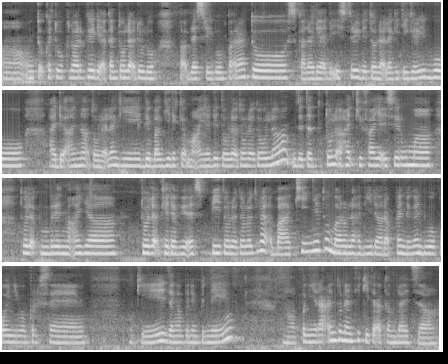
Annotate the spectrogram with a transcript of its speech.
Uh, untuk ketua keluarga dia akan tolak dulu 14,400 kalau dia ada isteri dia tolak lagi 3,000 ada anak tolak lagi. Dia bagi dekat mak ayah dia tolak tolak tolak. Dia tolak had kifayah isi rumah. Tolak pemberian mak ayah. Tolak KWSP tolak tolak tolak. Bakinya tu barulah didarabkan dengan 2.5% Okey, jangan pening-pening. Ha, pengiraan tu nanti kita akan belajar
